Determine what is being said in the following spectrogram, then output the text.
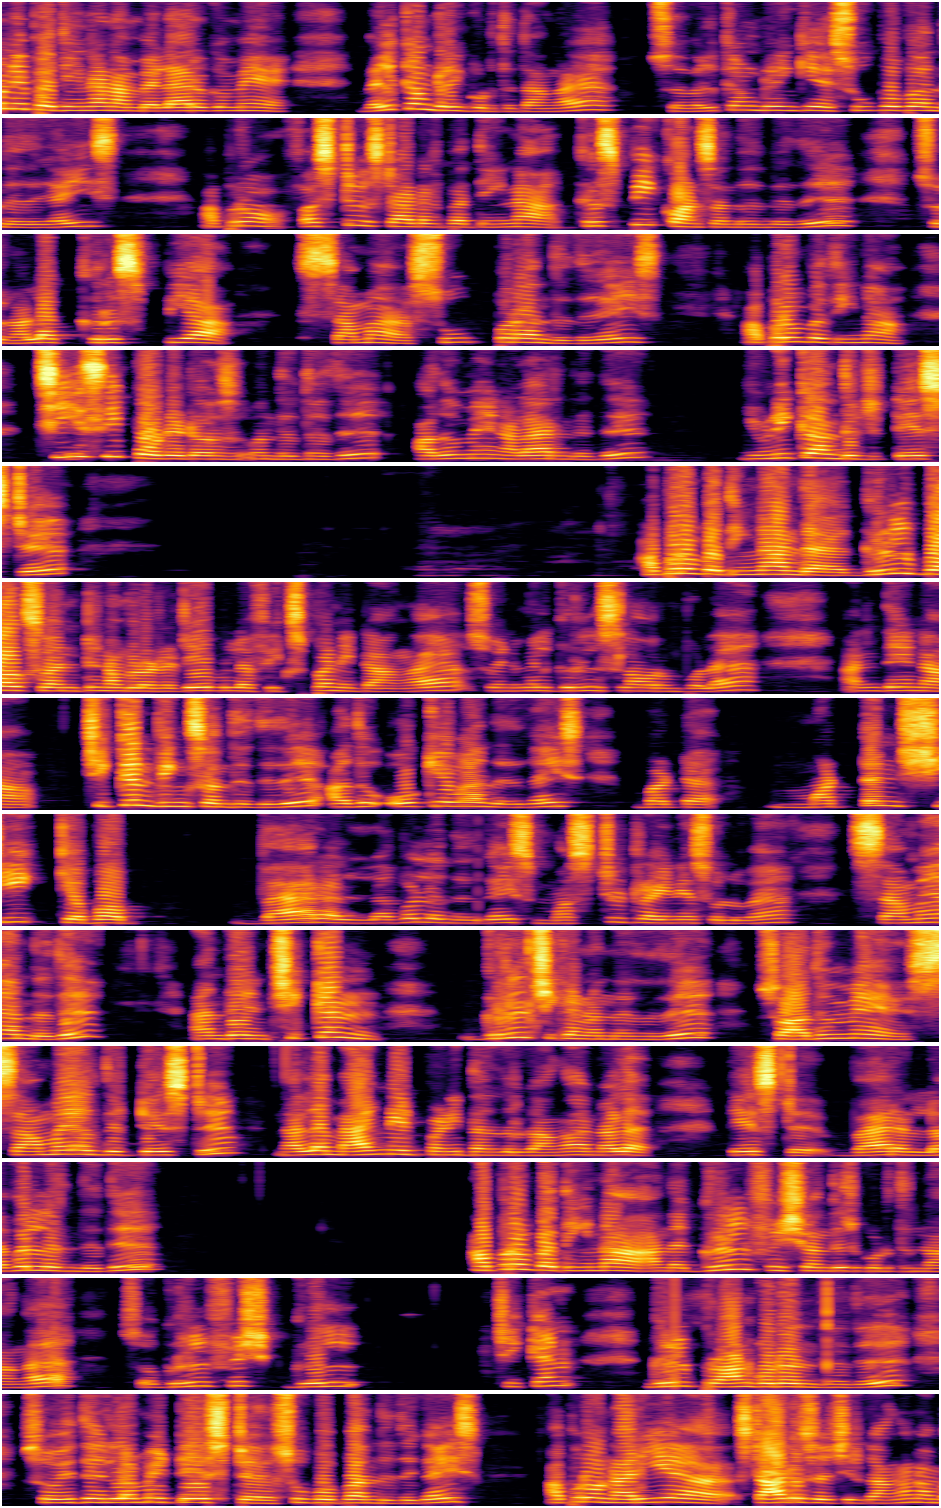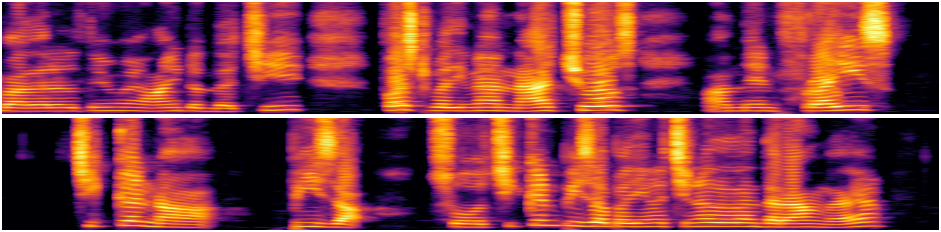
உடனே பார்த்தீங்கன்னா நம்ம எல்லாருக்குமே வெல்கம் ட்ரிங்க் கொடுத்துட்டாங்க. ஸோ வெல்கம் ட்ரிங்கே சூப்பராக இருந்தது கைஸ் அப்புறம் ஃபஸ்ட்டு ஸ்டார்டர் பார்த்தீங்கன்னா கிறிஸ்பி கார்ன்ஸ் வந்துருந்தது ஸோ நல்லா கிறிஸ்பியாக செம சூப்பராக இருந்தது கைஸ் அப்புறம் பார்த்தீங்கன்னா சீசி பொட்டேட்டோஸ் வந்திருந்தது அதுவுமே நல்லா இருந்தது. யூனிக்காக இருந்துச்சு டேஸ்ட்டு அப்புறம் பார்த்தீங்கன்னா அந்த கிரில் பாக்ஸ் வந்துட்டு நம்மளோட டேபிளில் ஃபிக்ஸ் பண்ணிட்டாங்க. ஸோ இனிமேல் கிரில்ஸ்லாம் வரும் போல். அண்ட் தென் சிக்கன் விங்ஸ் வந்தது. அது ஓகேவாக இருந்தது guys but mutton shish kebab வேற லெவல் இருந்தது கைஸ் மஸ்ட் ட்ரைனே சொல்லுவேன். செமையாக இருந்தது. And then chicken grill chicken வந்திருந்தது ஸோ அதுவுமே செமையாக இருந்தது டேஸ்ட்டு நல்லா மேக்னேட் பண்ணி தந்திருக்காங்க. அதனால் டேஸ்ட்டு வேற லெவல் இருந்தது. அப்புறம் பார்த்தீங்கன்னா அந்த கிரில் ஃபிஷ் வந்துட்டு கொடுத்துருந்தாங்க. So grill fish grill chicken grill prawn கூட இருந்தது. ஸோ இது எல்லாமே டேஸ்ட் சூப்பராக இருந்தது கைஸ் அப்புறம் நிறைய ஸ்டார்டர்ஸ் வச்சுருக்காங்க. நம்ம அதை எல்லாத்தையுமே வாங்கிட்டு வந்தாச்சு. ஃபர்ஸ்ட் பார்த்தீங்கன்னா nachos and then fries chicken pizza so chicken pizza பார்த்தீங்கன்னா சின்னதாக தான் தராங்க.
